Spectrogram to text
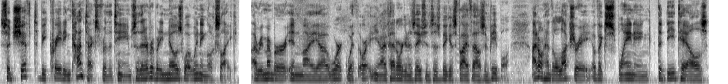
should shift to be creating context for the team so that everybody knows what winning looks like. I remember in my uh, work with, or you know, I've had organizations as big as 5,000 people. I don't have the luxury of explaining the details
